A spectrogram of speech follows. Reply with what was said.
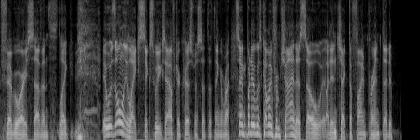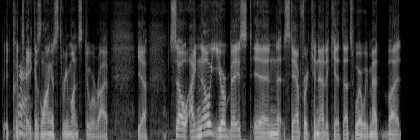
February 7th. Like it was only like six weeks after Christmas that the thing arrived. So, but it was coming from China. So I didn't check the fine print that it, it could Yeah. take as long as three months to arrive. Yeah. So I know you're based in Stamford, Connecticut. That's where we met. But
